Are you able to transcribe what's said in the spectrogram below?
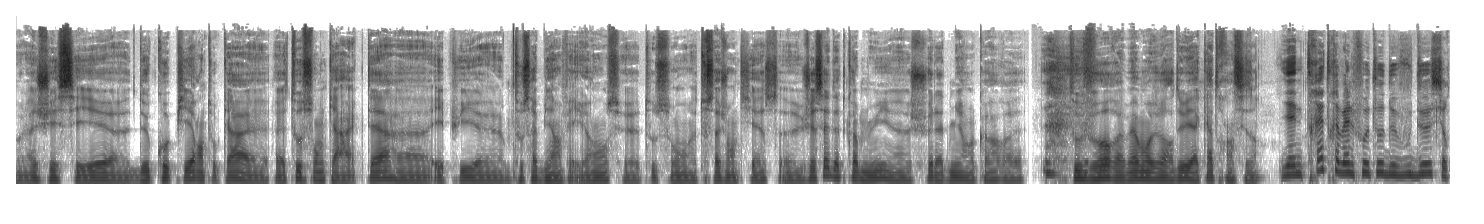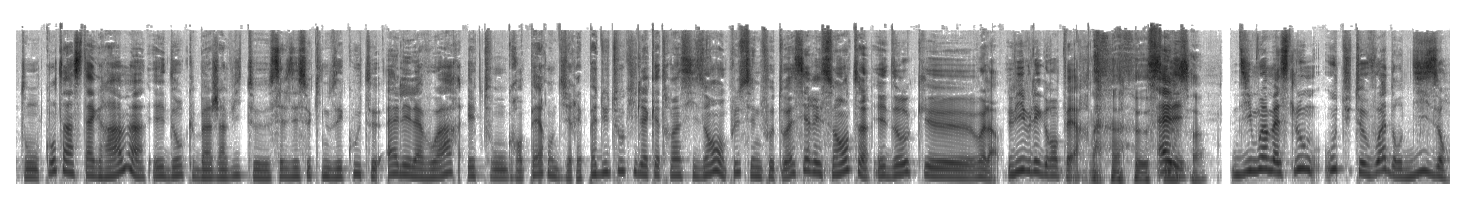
voilà, j'ai essayé de copier en tout cas tout son caractère et puis toute sa bienveillance, tout son, toute sa gentillesse. J'essaie d'être comme lui, je l'admire encore toujours, même aujourd'hui à 86 ans. Il y a une très très belle photo de vous deux sur ton compte Instagram et donc ben, j'invite celles et ceux qui nous écoutent à aller la voir. Et ton grand-père, on dirait pas du tout qu'il a 86 ans. En plus, c'est une photo assez récente. Et donc voilà, vive les grand-père. Allez, ça. dis-moi Masloum, où tu te vois dans 10 ans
